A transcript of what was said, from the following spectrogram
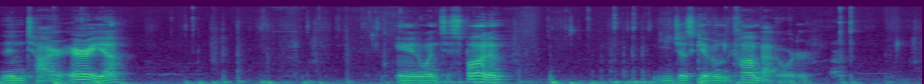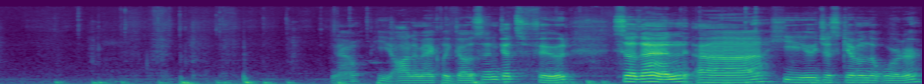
the entire area. And once you spawn him, you just give him the combat order. Now, he automatically goes and gets food. So then, uh, you just give him the order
